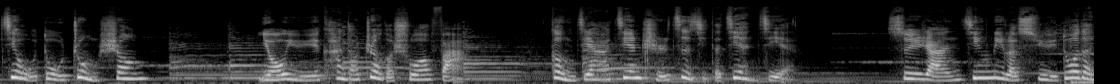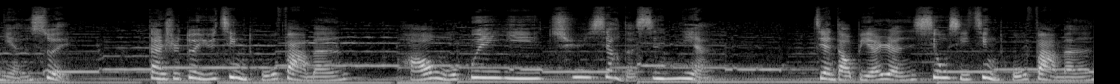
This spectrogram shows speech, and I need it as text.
救度众生。由于看到这个说法，更加坚持自己的见解。虽然经历了许多的年岁，但是对于净土法门毫无皈依趋向的心念。见到别人修习净土法门，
